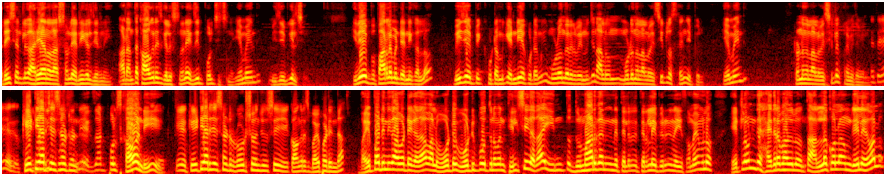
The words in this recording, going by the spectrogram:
రీసెంట్గా హర్యానా రాష్ట్రంలో ఎన్నికలు జరిగినాయి. ఆడంతా కాంగ్రెస్ గెలుస్తుందని ఎగ్జిట్ పోల్స్ ఇచ్చినాయి. ఏమైంది? బీజేపీ గెలిచింది. ఇదే పార్లమెంట్ ఎన్నికల్లో బీజేపీ కూటమికి ఎన్డీఏ కూటమికి మూడు వందల ఇరవై నుంచి నాలుగు మూడు వందల నలభై సీట్లు వస్తాయని చెప్పారు. ఏమైంది? రెండు వందల నలభై సీట్లకు పరిమితమైంది అయితే కేటీఆర్ చేసినటువంటి ఎగ్జాక్ట్ పోల్స్ కావండి. కే- కేటీఆర్ చేసినట్టు రోడ్ షోని చూసి కాంగ్రెస్ భయపడిందా? భయపడింది కాబట్టే కదా వాళ్ళు ఓటు ఓటిపోతున్నామని తెలిసే కదా ఇంత దుర్మార్గాన్ని నేను తెర తెరలేపారు. నేను ఈ సమయంలో ఎట్లా ఉంది? హైదరాబాద్లో అంత అల్లకొల్లం చేయలేదు వాళ్ళు.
